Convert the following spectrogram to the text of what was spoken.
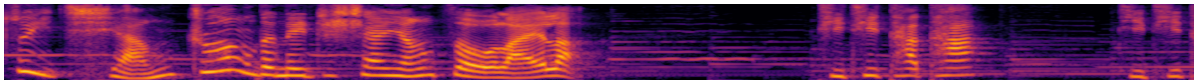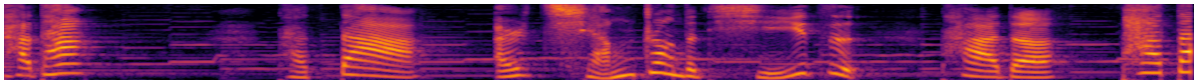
最强壮的那只山羊走来了。踢踢踏踏，踢踢踏踏，它大而强壮的蹄子。踏得啪嗒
